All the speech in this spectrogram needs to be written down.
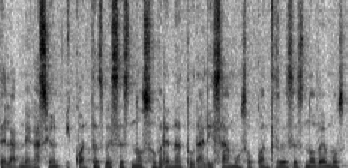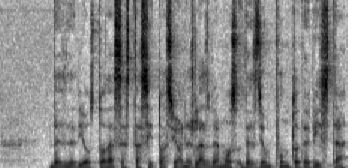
de la abnegación. ¿Y cuántas veces no sobrenaturalizamos o cuántas veces no vemos desde Dios todas estas situaciones? Las vemos desde un punto de vista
